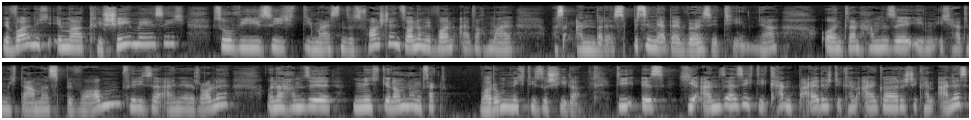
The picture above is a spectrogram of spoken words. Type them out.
Wir wollen nicht immer klischeemäßig, so wie sich die meisten das vorstellen, sondern wir wollen einfach mal was anderes, bisschen mehr Diversity, ja. Und dann haben sie eben, ich hatte mich damals beworben für diese eine Rolle und dann haben sie mich genommen und haben gesagt, Warum nicht diese Sheila? Die ist hier ansässig, die kann bayerisch, die kann allgäuerisch, die kann alles,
